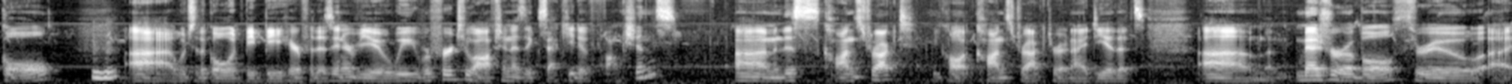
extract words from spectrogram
goal. Mm-hmm. Uh, which the goal would be be here for this interview. We refer to often as executive functions. Um, and this construct, we call it construct or an idea that's um, measurable through uh,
